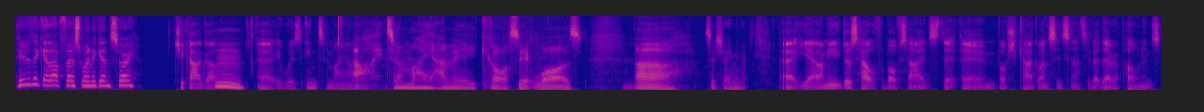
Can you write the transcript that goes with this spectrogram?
who do they get that first win against? Sorry. Chicago. Hmm. Uh, it was Inter Miami. Ah, Inter Miami. Of course it was. Ah, it's a shame, isn't it? Uh, yeah, I mean, it does help for both sides that um, both Chicago and Cincinnati, that their opponents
